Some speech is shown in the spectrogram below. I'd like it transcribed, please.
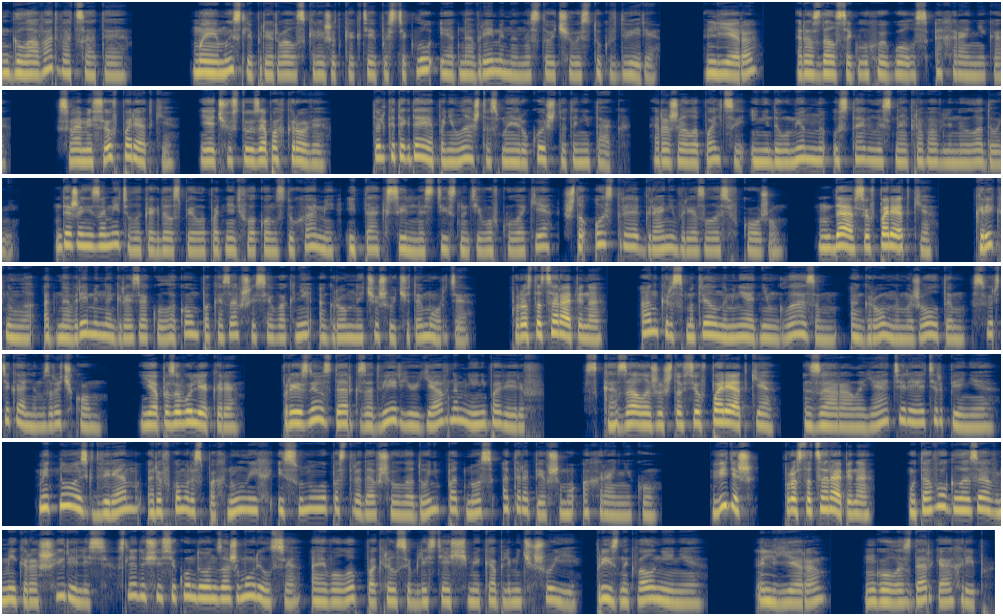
Глава двадцатая. Мои мысли прервал скрежет когтей по стеклу и одновременно настойчивый стук в двери. «Лера?» – раздался глухой голос охранника. «С вами все в порядке? Я чувствую запах крови». Только тогда я поняла, что с моей рукой что-то не так. Рожала пальцы и недоуменно уставилась на окровавленную ладонь. Даже не заметила, когда успела поднять флакон с духами и так сильно стиснуть его в кулаке, что острая грань врезалась в кожу. «Да, все в порядке», Крикнула, одновременно грозя кулаком показавшейся в окне огромной чешуйчатой морде. «Просто царапина!» Анкер смотрел на меня одним глазом, огромным и желтым, с вертикальным зрачком. «Я позову лекаря», – произнес Дарк за дверью, явно мне не поверив. «Сказала же, что все в порядке!» – заорала я, теряя терпение. Метнулась к дверям, рывком распахнула их и сунула пострадавшую ладонь под нос оторопевшему охраннику. «Видишь? Просто царапина!» У того глаза вмиг расширились, в следующую секунду он зажмурился, а его лоб покрылся блестящими каплями чешуи. Признак волнения. «Льера?» Голос Дарка охрип.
